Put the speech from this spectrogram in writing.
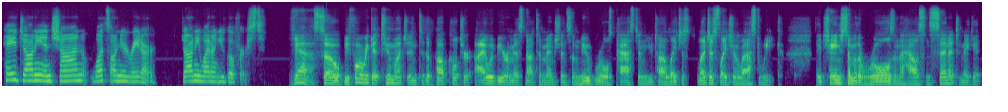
Hey, Johnny and Sean, what's on your radar? Johnny, why don't you go first? Yeah. So before we get too much into the pop culture, I would be remiss not to mention some new rules passed in the Utah legis- legislature last week. They changed some of the rules in the House and Senate to make it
